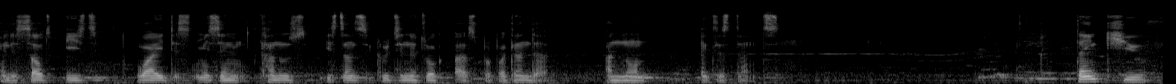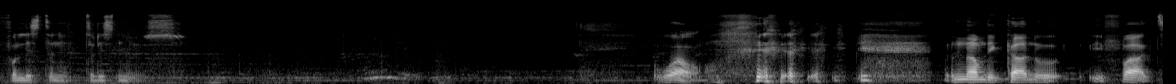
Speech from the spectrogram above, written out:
in the southeast while dismissing Kanu's Eastern Security Network as propaganda and non-existent. Thank you for listening to this news. Wow. Nnamdi Kanu, in fact,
